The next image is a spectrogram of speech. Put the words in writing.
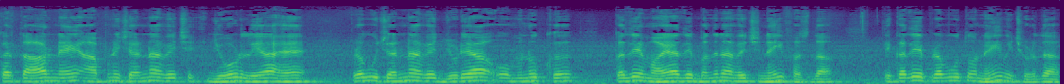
ਕਰਤਾਰ ਨੇ ਆਪਣੇ ਚਰਨਾਂ ਵਿੱਚ ਜੋੜ ਲਿਆ ਹੈ, ਪ੍ਰਭੂ ਚਰਨਾਂ ਵਿੱਚ ਜੁੜਿਆ, ਉਹ ਮਨੁੱਖ ਕਦੇ ਮਾਇਆ ਦੇ ਬੰਧਨਾਂ ਵਿੱਚ ਨਹੀਂ ਫਸਦਾ ਤੇ ਕਦੇ ਪ੍ਰਭੂ ਤੋਂ ਨਹੀਂ ਵਿਛੜਦਾ।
